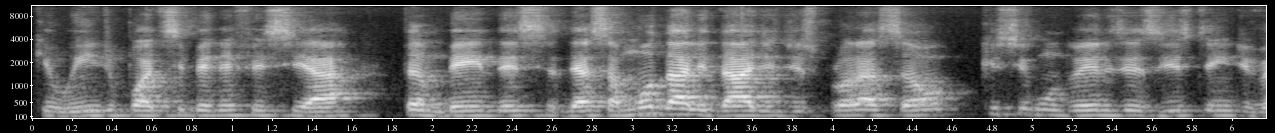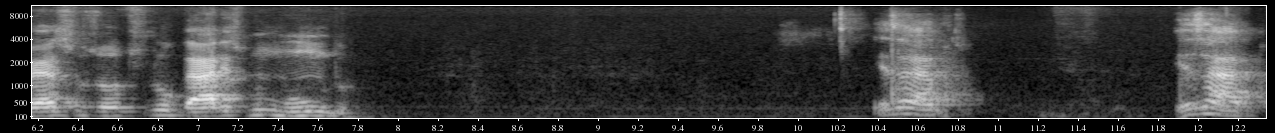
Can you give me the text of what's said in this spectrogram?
que o índio pode se beneficiar também desse, dessa modalidade de exploração que, segundo eles, existe em diversos outros lugares no mundo. Exato. Exato.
